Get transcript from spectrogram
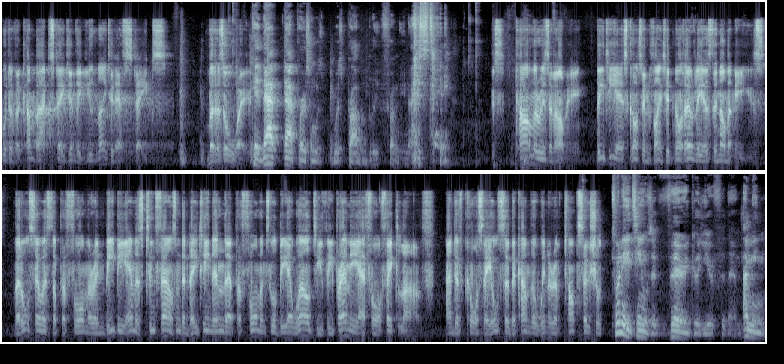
would have a comeback stage in the United States? But as always, Okay, that that person was was probably from the United States. Karma is an army. BTS got invited not only as the nominees, but also as the performer in BBM's 2018 and their performance will be a world TV premiere for Fake Love. And of course they also become the winner of Top Social 2018 was a very good year for them. I mean,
